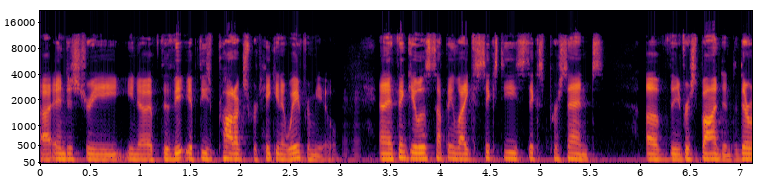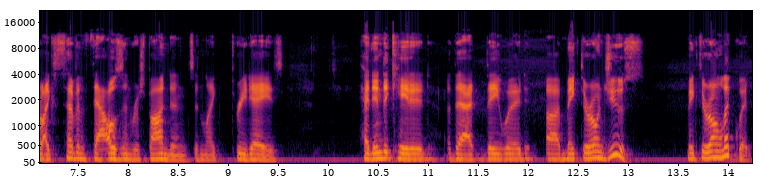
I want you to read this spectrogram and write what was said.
uh, industry, you know, if, the, if these products were taken away from you? Mm-hmm. And I think it was something like 66% of the respondents, there were like 7,000 respondents in like three days, had indicated that they would uh, make their own juice, make their own liquid.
